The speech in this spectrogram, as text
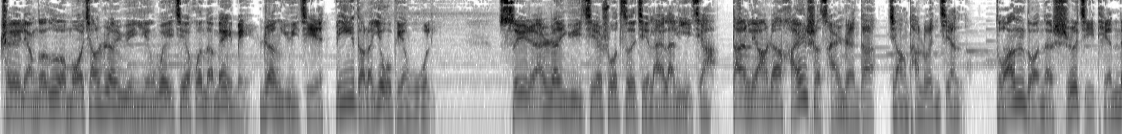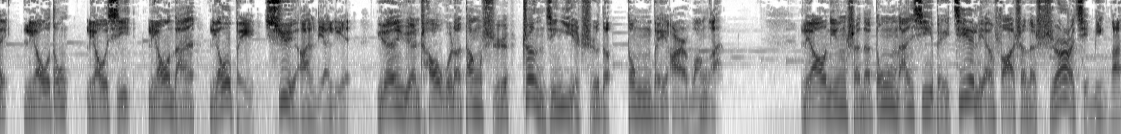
这两个恶魔将任运营未结婚的妹妹任玉洁逼到了右边屋里。虽然任玉洁说自己来了例假，但两人还是残忍的将她轮奸了。短短的十几天内，辽东、辽西、辽南、辽北血案连连。远远超过了当时震惊一时的东北二王案。辽宁省的东南西北接连发生了十二起命案，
